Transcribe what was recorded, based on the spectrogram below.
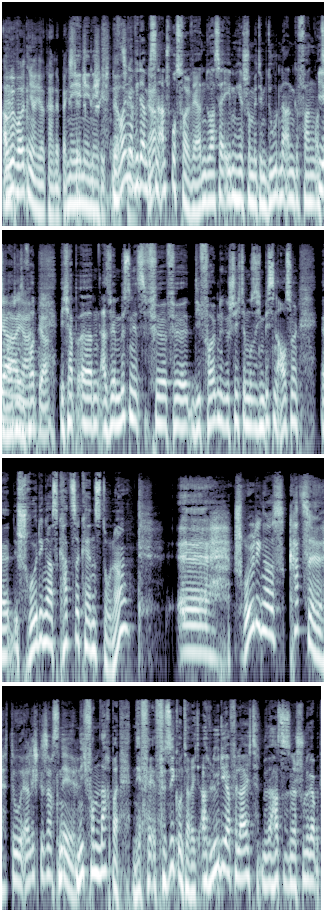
Aber wir wollten ja hier keine Nee, nee, nee. Backstage-Geschichten Wir wollen ja wieder ein bisschen anspruchsmal werden. Du hast ja eben hier schon mit dem Duden angefangen und so Ja, weiter und ja, so fort. ja. Ich habe, ähm, also wir müssen jetzt für für die folgende Geschichte muss ich ein bisschen ausholen. Äh, Schrödingers Katze kennst du, ne? Äh, Schrödingers Katze, du ehrlich gesagt, nee. Nicht vom Nachbarn. Nee, Physikunterricht. Ach, Lydia vielleicht, hast du es in der Schule gehabt.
